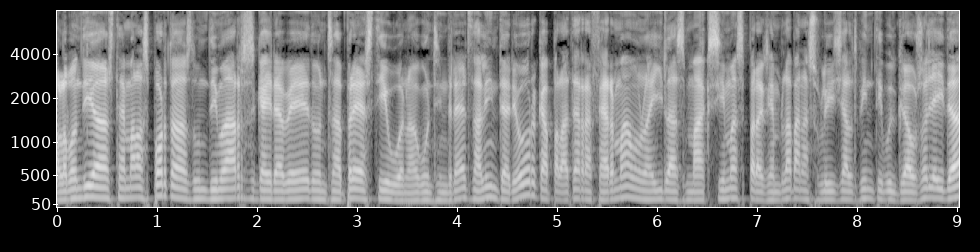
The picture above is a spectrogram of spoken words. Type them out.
Hola, bon dia. Estem a les portes d'un dimarts gairebé doncs, a preestiu en alguns indrets de l'interior cap a la terra ferma, on ahir les màximes, per exemple, van assolir ja els 28 graus a Lleida.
